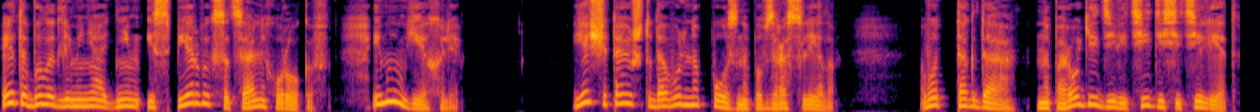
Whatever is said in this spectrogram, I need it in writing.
Это было для меня одним из первых социальных уроков, и мы уехали. Я считаю, что довольно поздно повзрослела. Вот тогда, на пороге девяти-десяти лет.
